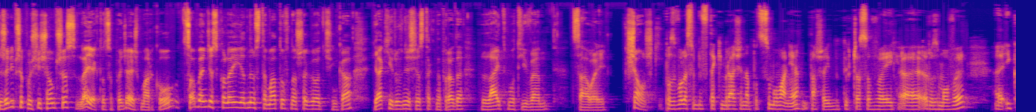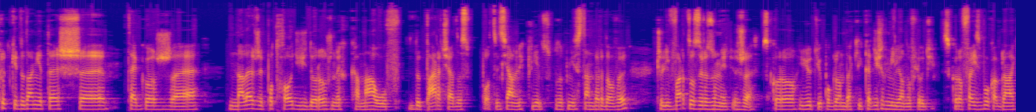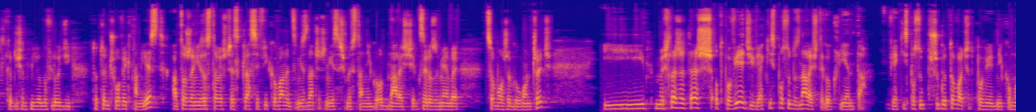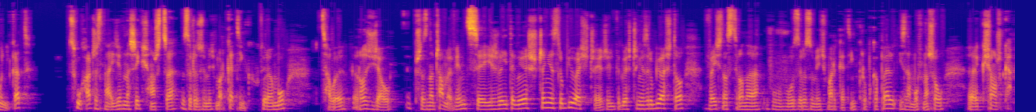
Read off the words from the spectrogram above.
jeżeli przepuścisz ją przez lejek, to co powiedziałeś, Marku, co będzie z kolei jednym z tematów naszego odcinka, jaki również jest tak naprawdę leitmotivem całej książki. Pozwolę sobie w takim razie na podsumowanie naszej dotychczasowej e, rozmowy e, i krótkie dodanie też e, tego, że należy podchodzić do różnych kanałów dotarcia do potencjalnych klientów w sposób niestandardowy, czyli warto zrozumieć, że skoro YouTube ogląda kilkadziesiąt milionów ludzi, skoro Facebook ogląda kilkadziesiąt milionów ludzi, to ten człowiek tam jest, a to, że nie został jeszcze sklasyfikowany, to nie znaczy, że nie jesteśmy w stanie go odnaleźć, jak zrozumiemy, co może go łączyć. I myślę, że też odpowiedzi, w jaki sposób znaleźć tego klienta, w jaki sposób przygotować odpowiedni komunikat, słuchacz znajdzie w naszej książce Zrozumieć Marketing, któremu cały rozdział przeznaczamy. Więc jeżeli tego jeszcze nie zrobiłeś, czy jeżeli tego jeszcze nie zrobiłaś, to wejdź na stronę www.zrozumieć.marketing.pl i zamów naszą e, książkę.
